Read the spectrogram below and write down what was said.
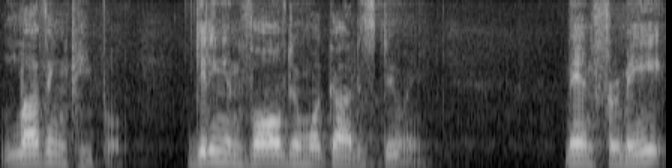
loving people, getting involved in what God is doing. Man, for me,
